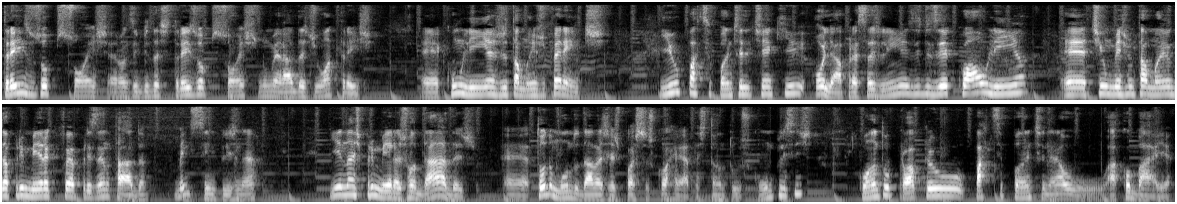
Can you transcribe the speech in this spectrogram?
três opções, eram exibidas três opções numeradas de 1 a 3, é, com linhas de tamanhos diferentes. E o participante ele tinha que olhar para essas linhas e dizer qual linha é, tinha o mesmo tamanho da primeira que foi apresentada. Bem simples, né? E nas primeiras rodadas, é, todo mundo dava as respostas corretas, tanto os cúmplices quanto o próprio participante, né, o, a cobaia.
